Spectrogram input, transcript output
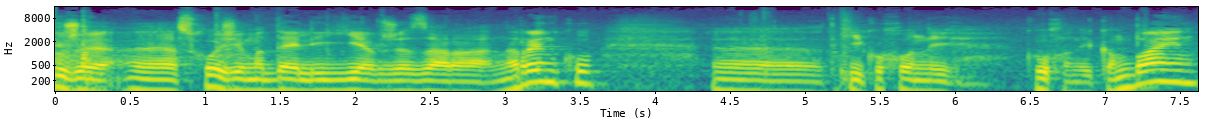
Дуже е, схожі моделі є вже зараз на ринку. Е, такий кухонний, кухонний комбайн.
